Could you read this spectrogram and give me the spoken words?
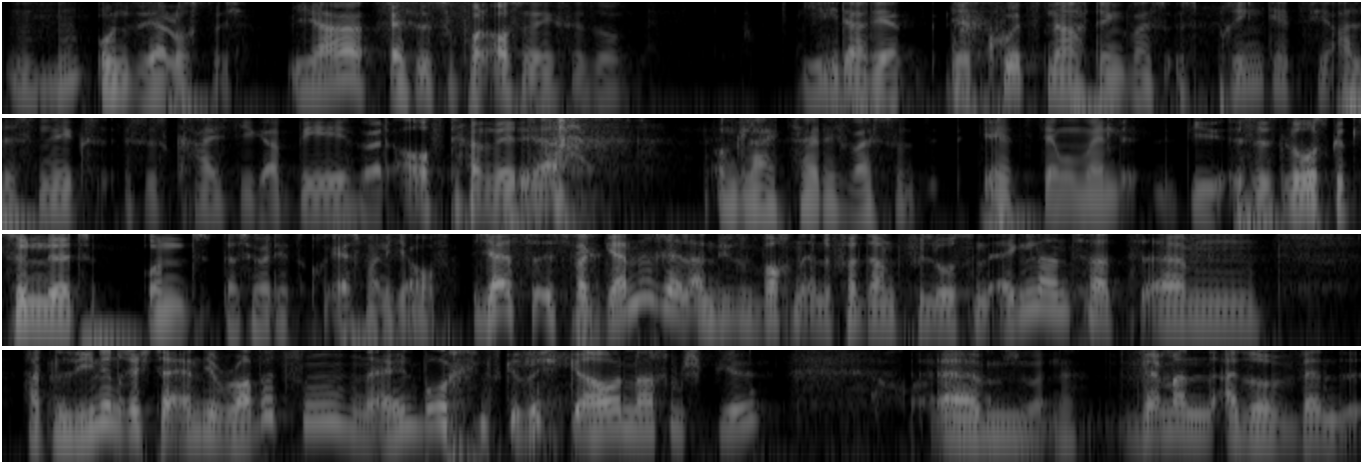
Mhm. und sehr lustig. ja, Es ist so von außen denkst du so, jeder, der, der kurz nachdenkt, weißt du, es bringt jetzt hier alles nichts, es ist Kreisliga B, hört auf damit. ja. Und gleichzeitig weißt du, jetzt der Moment, die, es ist losgezündet und das hört jetzt auch erstmal nicht auf. Ja, es, es war generell an diesem Wochenende verdammt viel los. In England hat, ähm, hat ein Linienrichter Andy Robertson einen Ellenbogen ins Gesicht gehauen nach dem Spiel. Ähm, Absurd, ne? wenn man, also wenn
